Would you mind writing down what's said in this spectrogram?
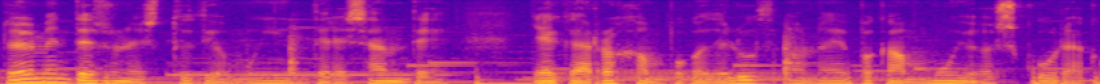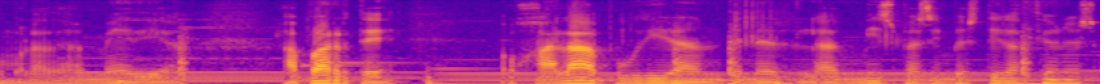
Realmente es un estudio muy interesante, ya que arroja un poco de luz a una época muy oscura como la Edad Media. Aparte, Ojalá pudieran tener las mismas investigaciones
